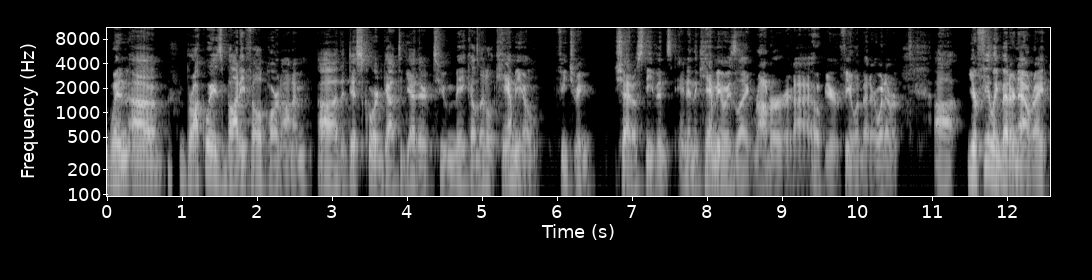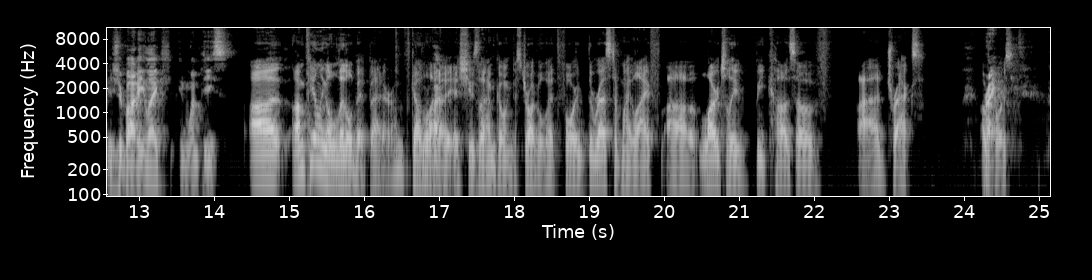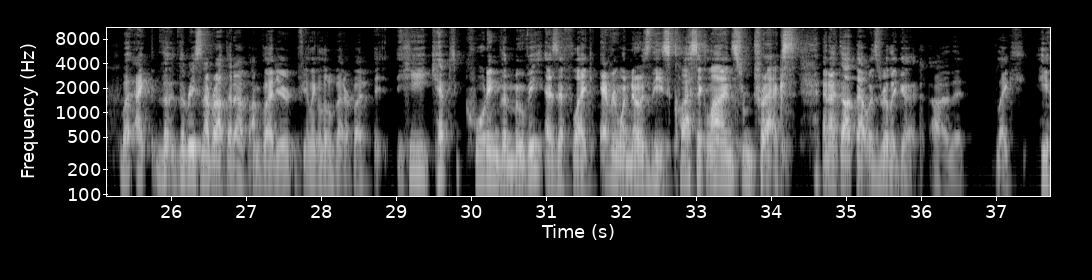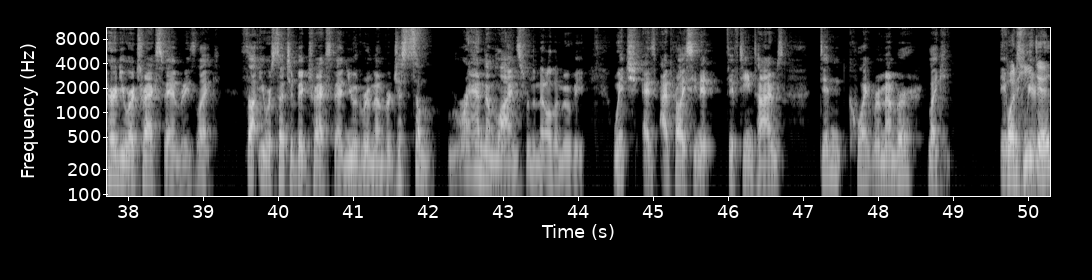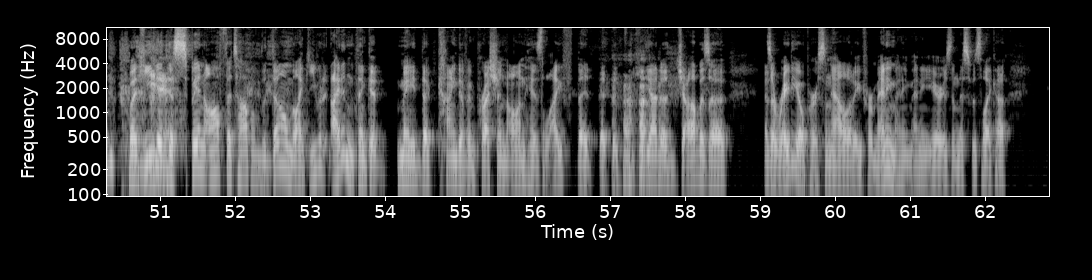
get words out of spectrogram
When uh, Brockway's body fell apart on him, uh, the Discord got together to make a little cameo featuring Shadoe Stevens. And in the cameo, he's like, Robert, I hope you're feeling better, whatever. Uh, you're feeling better now, right? Is your body like in one piece? Uh, I'm feeling a little bit better. I've got a lot of issues that I'm going to struggle with for the rest of my life, uh, largely because of uh, Traxx, of Right. course. But I, the the reason I brought that up, I'm glad you're feeling a little better. But he kept quoting the movie as if like everyone knows these classic lines from Traxx, and I thought that was really good. Uh, that like he heard you were a Traxx fan, but he's like thought you were such a big Traxx fan, you would remember just some random lines from the middle of the movie, which, as I've probably seen it 15 times, didn't quite remember. Like, it but he weird. did. But he, He did did. the spin off the top of the dome. Like you, would, I didn't think it made the kind of impression on his life that that, that he got a job as a as a radio personality for many, many, many years, and this was like a.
